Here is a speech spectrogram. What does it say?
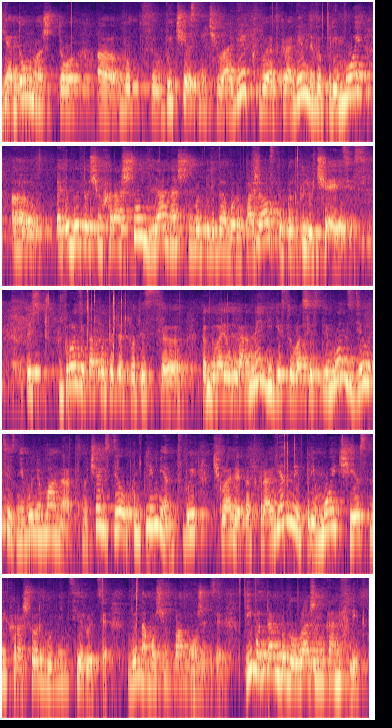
Я думаю, что э, вот вы честный человек, вы откровенный, вы прямой. Э, это будет очень хорошо для нашего переговора. Пожалуйста, подключайтесь. То есть вроде как вот этот вот из, э, как говорил Карнеги, если у вас есть лимон, сделайте из него лимонад. Но человек сделал комплимент. Вы человек откровенный, прямой, честный, хорошо аргументируете. Вы нам очень поможете. И вот так был улажен конфликт.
